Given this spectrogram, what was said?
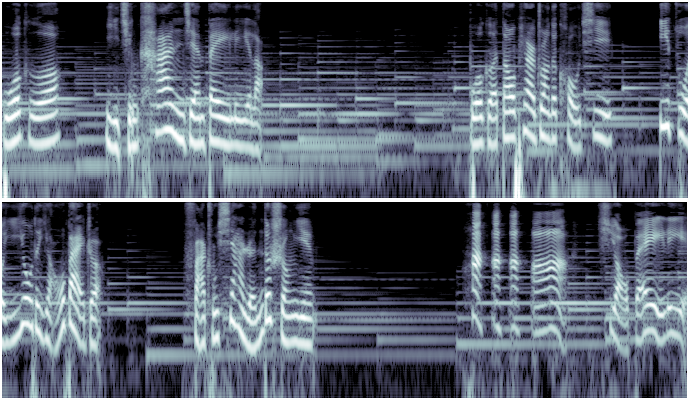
伯格已经看见贝利了。伯格刀片状的口气。一左一右的摇摆着，发出吓人的声音。哈哈哈哈！小贝利，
